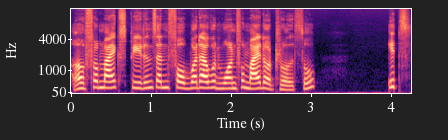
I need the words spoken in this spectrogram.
uh, from my experience and for what I would want for my daughter also, it's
